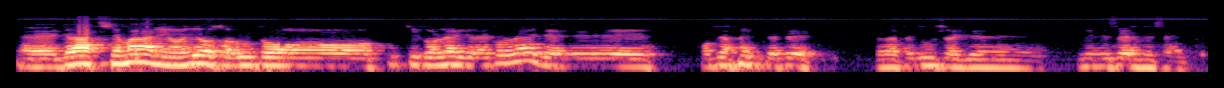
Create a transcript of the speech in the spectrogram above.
Eh, grazie Mario, io saluto tutti i colleghi e le colleghe e ovviamente te per la fiducia che mi riservi sempre.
